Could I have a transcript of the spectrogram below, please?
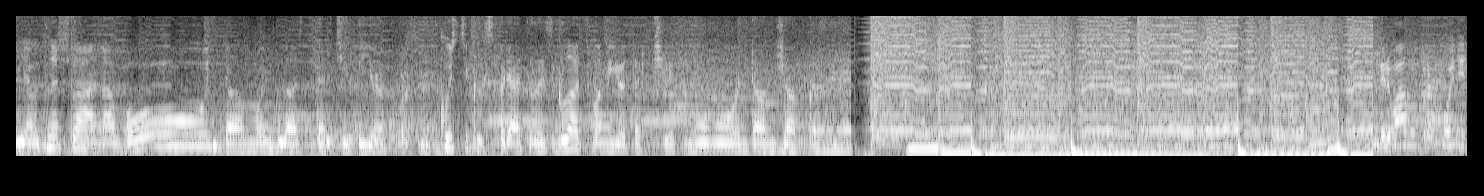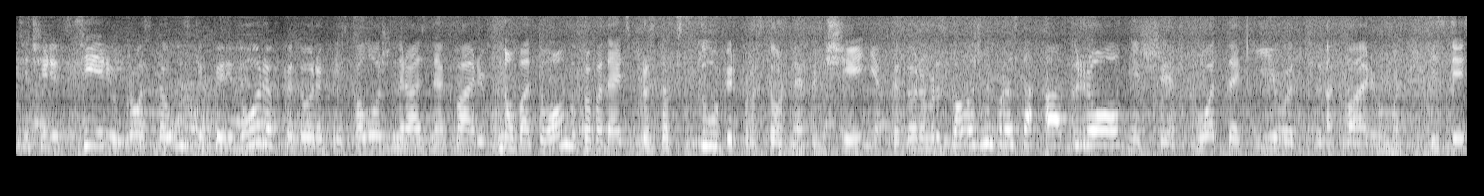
Я вот нашла, она вон там, вон глаз торчит ее. В кустиках спряталась, глаз вон ее торчит. Вон там жабка. Сперва вы проходите через серию просто узких коридоров, в которых расположены разные аквариумы. Но потом вы попадаете просто в супер просторное помещение, в котором расположены просто огромнейшие вот такие вот аквариумы. И здесь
